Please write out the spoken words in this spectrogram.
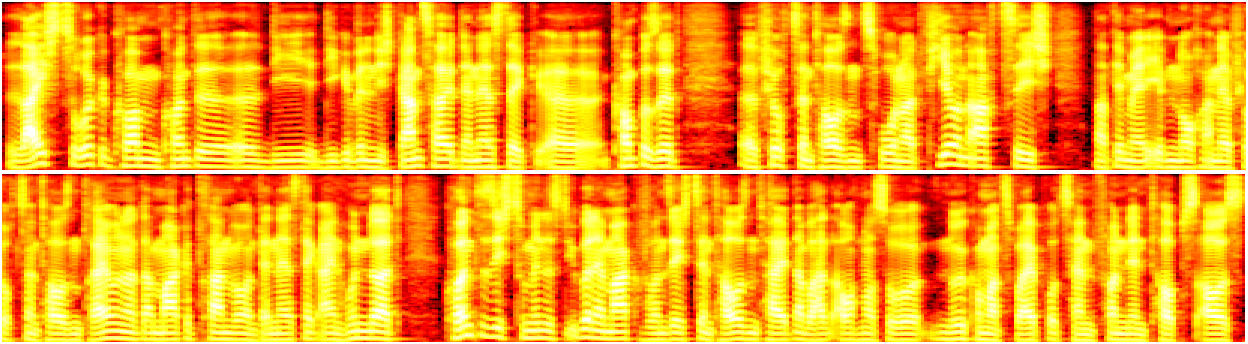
leicht zurückgekommen, konnte äh, die, die Gewinne nicht ganz halten. Der Nasdaq äh, Composite äh, 14.284, nachdem er eben noch an der 14.300er Marke dran war und der Nasdaq 100 konnte sich zumindest über der Marke von 16.000 halten, aber hat auch noch so 0,2% von den Tops aus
